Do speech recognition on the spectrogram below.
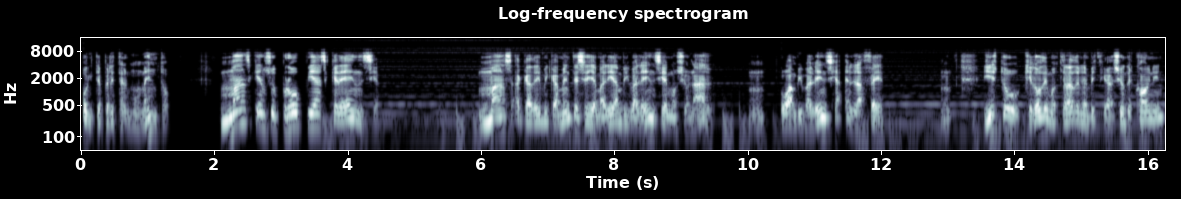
o interpreta el momento, más que en sus propias creencias. Más académicamente se llamaría ambivalencia emocional ambivalencia en la fe. Y esto quedó demostrado en la investigación de Coining,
